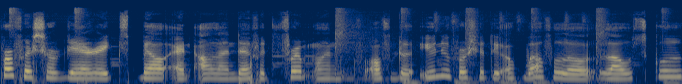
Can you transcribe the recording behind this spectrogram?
Professor Derrick Bell and Alan David Freeman of the University of Buffalo Law School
